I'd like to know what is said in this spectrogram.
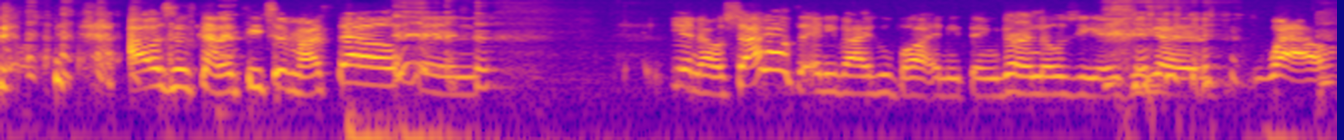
I was just kind of teaching myself and you know, shout out to anybody who bought anything during those years because wow,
